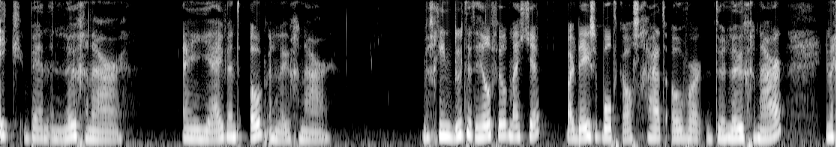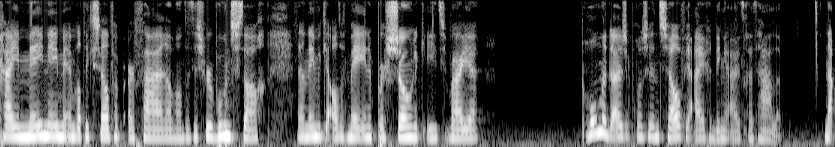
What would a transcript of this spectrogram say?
Ik ben een leugenaar. En jij bent ook een leugenaar. Misschien doet het heel veel met je, maar deze podcast gaat over de leugenaar. En dan ga je meenemen in wat ik zelf heb ervaren, want het is weer woensdag. En dan neem ik je altijd mee in een persoonlijk iets waar je honderdduizend procent zelf je eigen dingen uit gaat halen. Nou,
